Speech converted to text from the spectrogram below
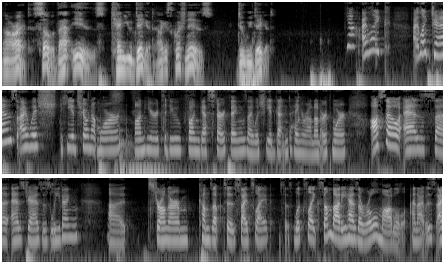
All right, so that is can you dig it? And I guess the question is, do we dig it? Yeah, I like I like jazz. I wish he had shown up more on here to do fun guest star things. I wish he had gotten to hang around on Earth more. Also, as uh, as Jazz is leaving, uh, Strongarm comes up to Sideswipe and says, "Looks like somebody has a role model." And I was I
